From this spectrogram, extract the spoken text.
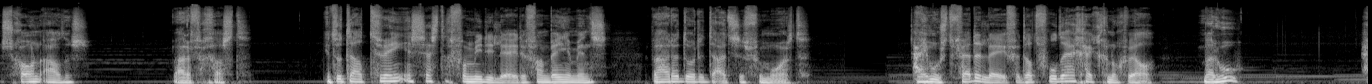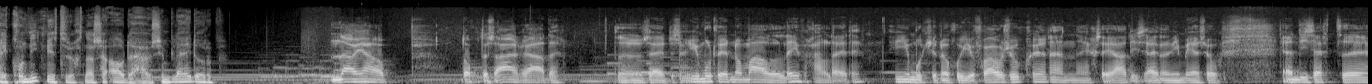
schoonouders waren vergast. In totaal 62 familieleden van Benjamins waren door de Duitsers vermoord. Hij moest verder leven, dat voelde hij gek genoeg wel. Maar hoe? Hij kon niet meer terug naar zijn oude huis in Blijdorp. Nou ja, dokters aanraden. Toen zeiden ze, je moet weer een normaal leven gaan leiden. hier moet je een goede vrouw zoeken. En ik zei, ja, die zijn er niet meer zo. En die zegt, uh,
